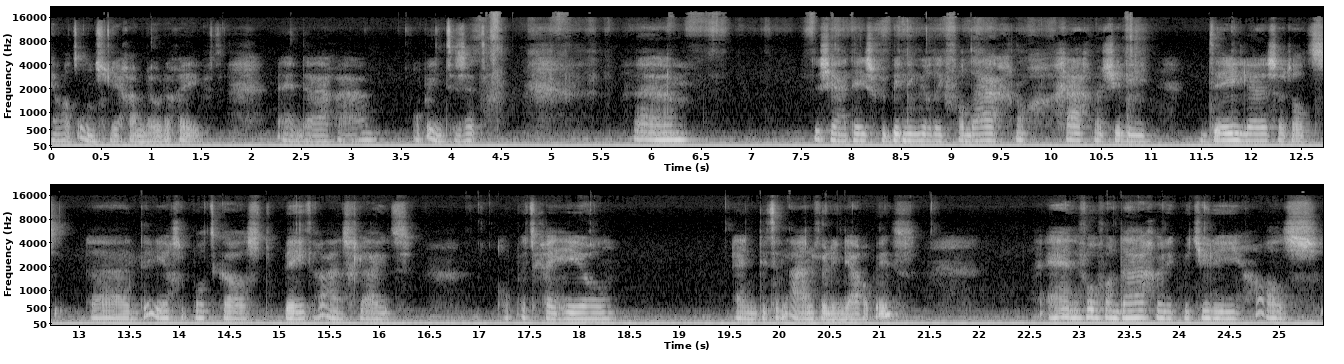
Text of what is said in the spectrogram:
en wat ons lichaam nodig heeft en daar op in te zetten. Um, dus ja, deze verbinding wilde ik vandaag nog graag met jullie delen, zodat uh, de eerste podcast beter aansluit op het geheel en dit een aanvulling daarop is. En voor vandaag wil ik met jullie als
